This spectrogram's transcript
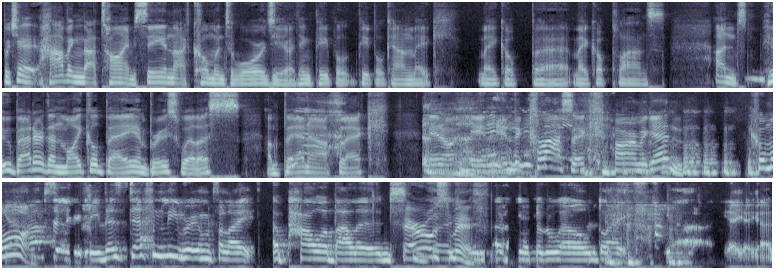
But yeah, having that time, seeing that coming towards you, I think people people can make make up uh, make up plans. And who better than Michael Bay and Bruce Willis and Ben Affleck in, in in the classic Armageddon? Come on, Absolutely. There's definitely room for like a power ballad. Aerosmith. version Of the end of the world. Like, yeah, yeah, yeah,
